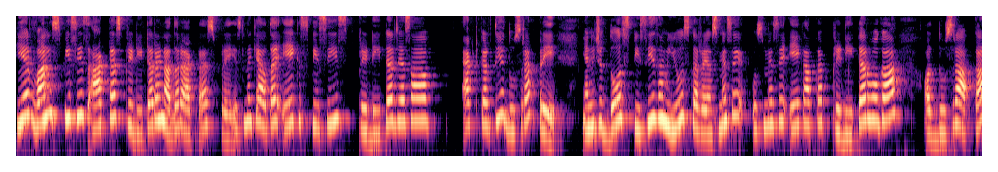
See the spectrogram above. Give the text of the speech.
Here one species act as predator and other act as prey इसमें क्या होता है? एक स्पीसीज प्रीडीटर जैसा एक्ट करती है, दूसरा प्रे यानी जो दो स्पीसीज हम यूज़ कर रहे हैं, उसमें से उसमें से एक आपका प्रिडीटर होगा और दूसरा आपका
